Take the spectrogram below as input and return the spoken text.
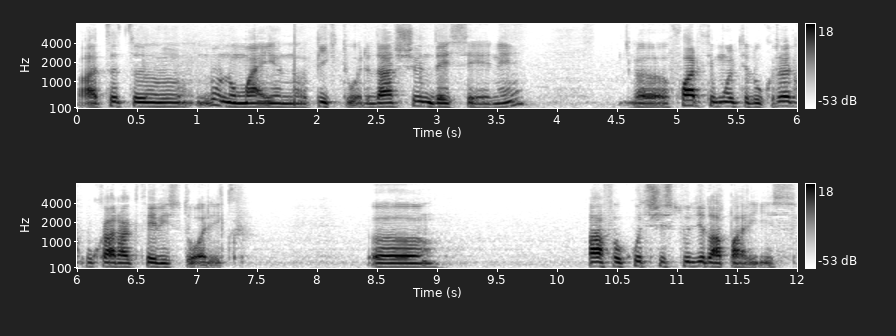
atât nu numai în picturi, dar și în desene, Uh, foarte multe lucrări cu caracter istoric. Uh, a făcut și studii la Paris,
